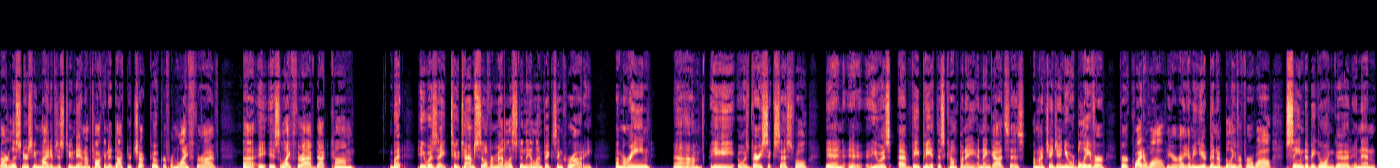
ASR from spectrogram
our listeners who might have just tuned in. I'm talking to Dr. Chuck Coker from Life Thrive. Uh, it's lifethrive.com but he was a two-time silver medalist in the Olympics in karate, a Marine. Um, he was very successful, and uh, he was a VP at this company. And then God says, "I'm going to change it." And you were a believer for quite a while here, right? I mean, you had been a believer for a while, seemed to be going good, and then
